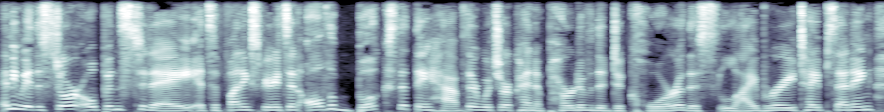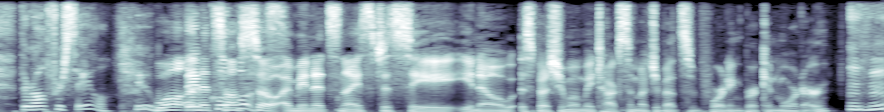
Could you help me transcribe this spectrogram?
Anyway, the store opens today. It's a fun experience. And all the books that they have there, which are kind of part of the decor, this library type setting, they're all for sale too. Well, They and it's cool also, books. I mean, it's nice to see, you know, especially when we talk so much about supporting brick and mortar. Mm-hmm.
